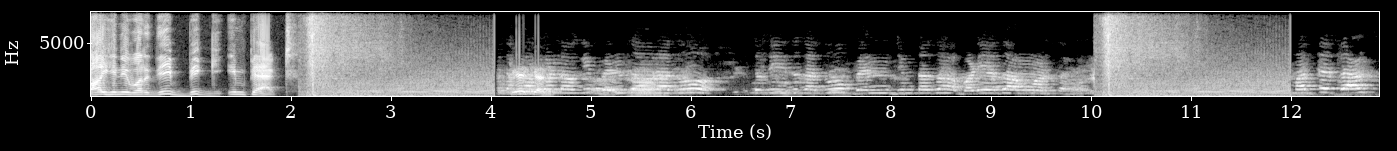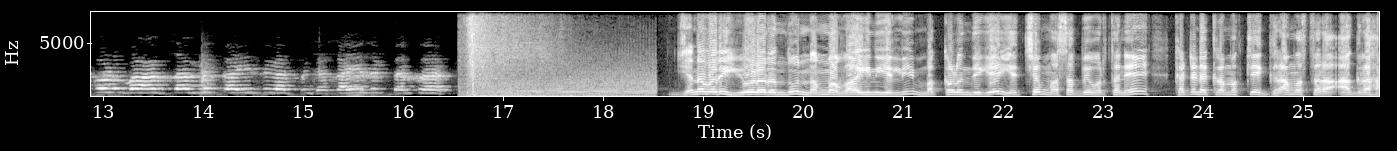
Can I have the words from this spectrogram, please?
ವಾಹಿನಿ ವರದಿ ಬಿಗ್ ಇಂಪ್ಯಾಕ್ಟ್. ಹೋಗಿ ಬೆನ್ ಸವರೋದು ಈಜೋದು ಬೆನ್ ಜಿಮ್ಟೋದು ಬಡಿಯೋದು ಹಂಗ್ ಮಾಡ್ತಾರೆ ಮತ್ತೆ ಟ್ರಾನ್ಸ್ಗಳು ಬಾ ಕೈ ಸಿಗತ್ತೆ ಕೈ ಸಿಗ್ತಾರೆ ಸರ್. ಜನವರಿ ಏಳರಂದು ನಮ್ಮ ವಾಹಿನಿಯಲ್ಲಿ ಮಕ್ಕಳೊಂದಿಗೆ ಎಚ್ಎಂ ಅಸಭ್ಯ ವರ್ತನೆ, ಕಠಿಣ ಕ್ರಮಕ್ಕೆ ಗ್ರಾಮಸ್ಥರ ಆಗ್ರಹ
